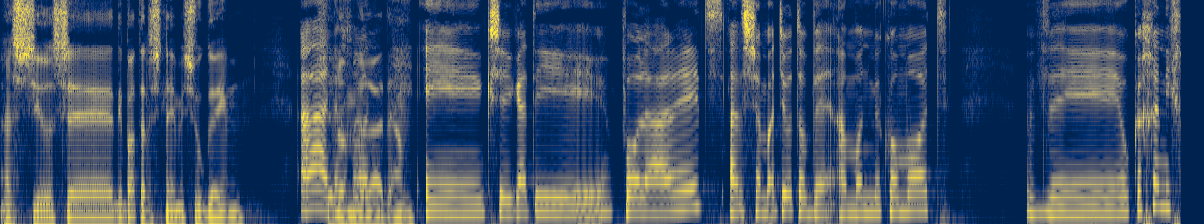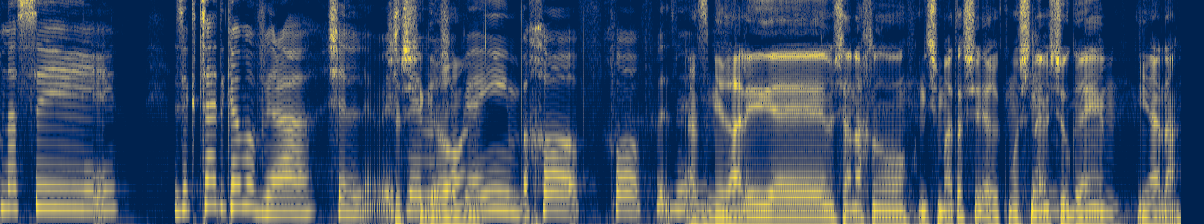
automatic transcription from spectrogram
השיר שדיברת על שני משוגעים, אה, של נכון. עומר אדם. אה, כשהגעתי פה לארץ, אז שמעתי אותו בהמון מקומות, והוא ככה נכנס... אה, זה קצת גם אווירה של של שני שיגעון. משוגעים בחוף, חוף וזה. אז נראה לי אה, שאנחנו נשמע את השיר כמו שני כן. משוגעים, יאללה.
